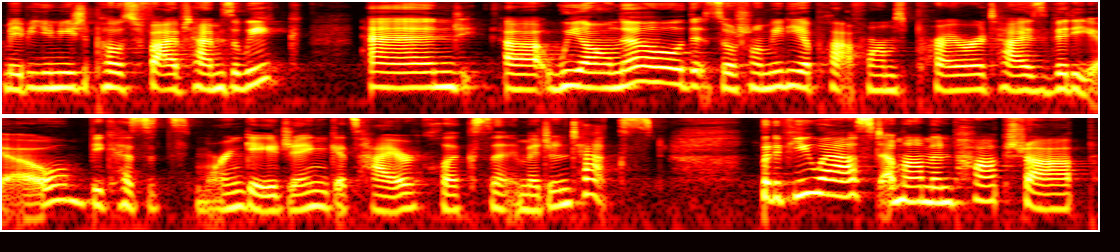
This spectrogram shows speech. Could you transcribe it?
Maybe you need to post five times a week. And uh, we all know that social media platforms prioritize video because it's more engaging, gets higher clicks than image and text. But if you asked a mom and pop shop,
